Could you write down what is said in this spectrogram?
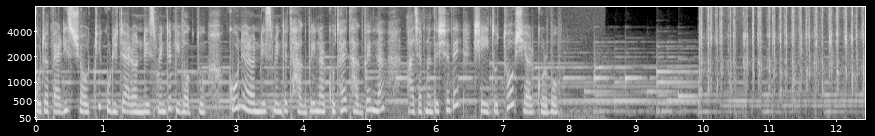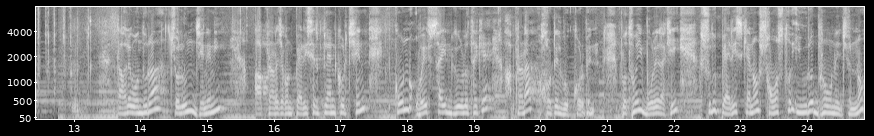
গোটা প্যারিস শহরটি কুড়িটা অ্যারন্ডিসমেন্টে বিভক্ত। কোন অ্যারন্ডিসমেন্টে থাকবেন আর কোথায় থাকবেন না। আজ আপনাদের সাথে সেই তথ্যও শেয়ার করব। তাহলে বন্ধুরা, চলুন জেনে নিই, আপনারা যখন প্যারিসের প্ল্যান করছেন, কোন ওয়েবসাইটগুলো থেকে আপনারা হোটেল বুক করবেন? প্রথমেই বলে রাখি, শুধু প্যারিস কেন, সমস্ত ইউরোপ ভ্রমণের জন্য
